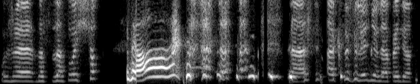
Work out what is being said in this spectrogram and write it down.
уже за, за свой счет? Да. Да, а, к сожалению, да, придется.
